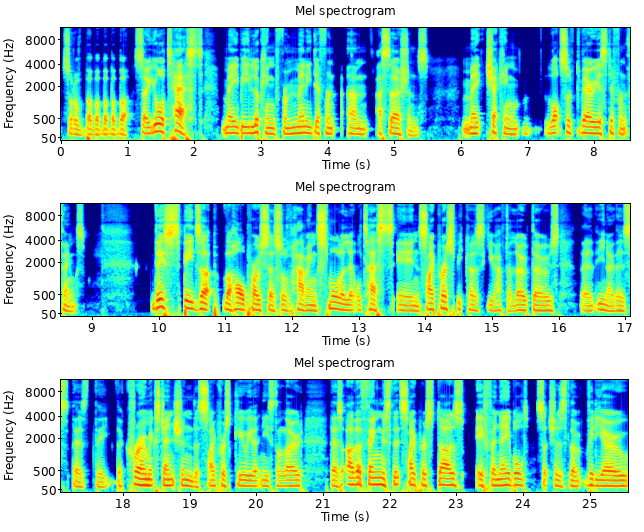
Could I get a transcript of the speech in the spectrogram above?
sort of blah, blah, blah, blah, blah. So your test may be looking for many different um, assertions, make checking lots of various different things. This speeds up the whole process of having smaller little tests in Cypress because you have to load those. You know, there's there's the the Chrome extension, the Cypress GUI that needs to load. There's other things that Cypress does if enabled, such as the video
